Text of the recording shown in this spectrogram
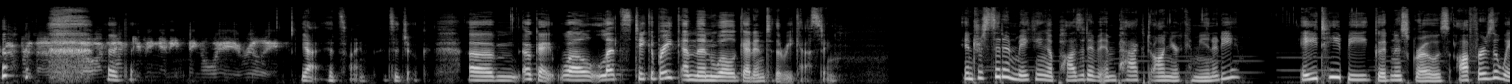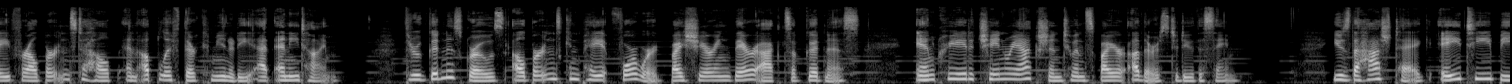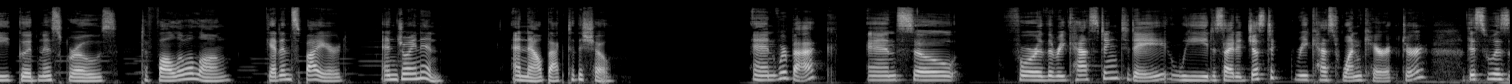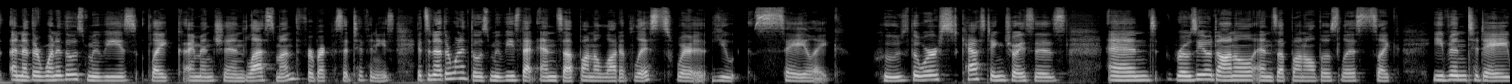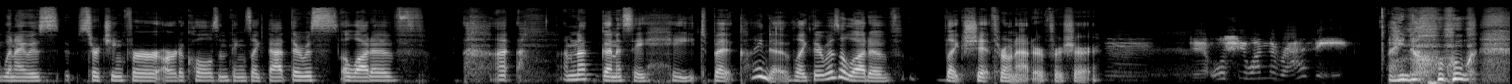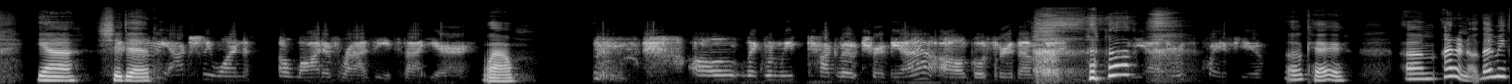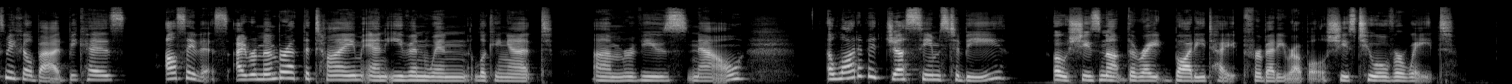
remember them, so I'm not giving anything away, really. Yeah, it's fine. It's a joke. Um, okay, well, let's take a break and then we'll get into the recasting. Interested in making a positive impact on your community? ATB Goodness Grows offers a way for Albertans to help and uplift their community at any time. Through Goodness Grows, Albertans can pay it forward by sharing their acts of goodness and create a chain reaction to inspire others to do the same. Use the hashtag ATBGoodnessGrows to follow along, get inspired, and join in. And now back to the show. And we're back. And so for the recasting today, we decided just to recast one character. This was another one of those movies, like I mentioned last month for Breakfast at Tiffany's. It's another one of those movies that ends up on a lot of lists where you say, like, who's the worst casting choices? And Rosie O'Donnell ends up on all those lists. Like, even today, when I was searching for articles and things like that, there was a lot of. I, I'm not gonna say hate, but kind of like there was a lot of like shit thrown at her for sure. Mm, yeah. Well, she won the Razzie. I know. yeah, she This did. movie actually won a lot of Razzies that year. Wow. I'll like when we talk about trivia, I'll go through them. But yeah, there was quite a few. okay. Um, I don't know. That makes me feel bad because I'll say this. I remember at the time and even when looking at um, reviews now, a lot of it just seems to be, oh, she's not the right body type for Betty Rubble. She's too overweight.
